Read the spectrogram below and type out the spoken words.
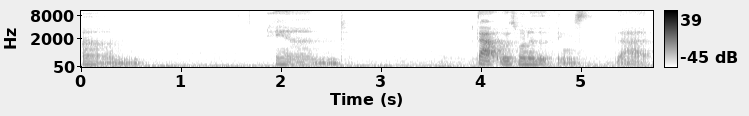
Um, and that was one of the things that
